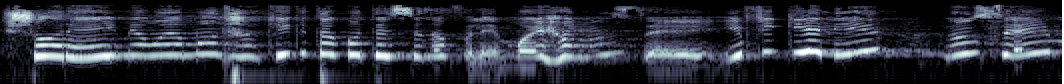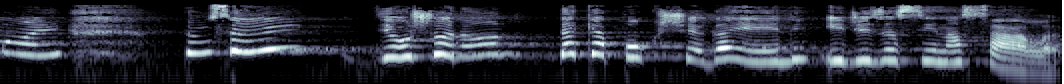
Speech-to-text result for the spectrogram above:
chorei, minha mãe, Amanda, o que está acontecendo? Eu falei, mãe, eu não sei. E fiquei ali, não sei, mãe, não sei. Eu chorando. Daqui a pouco chega ele e diz assim na sala:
